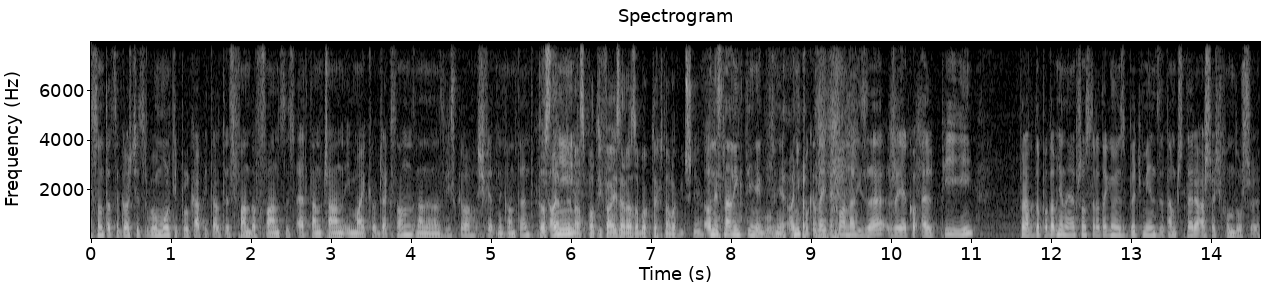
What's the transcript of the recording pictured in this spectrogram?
Są tacy goście, co robią Multiple Capital, to jest Fund of Funds, to jest Ertan Chan i Michael Jackson, znane nazwisko, świetny content. Dostępny Oni, na Spotify, zaraz obok technologicznie. On jest na LinkedInie głównie. Oni pokazali taką analizę, że jako LP prawdopodobnie najlepszą strategią jest być między tam 4 a 6 funduszy.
